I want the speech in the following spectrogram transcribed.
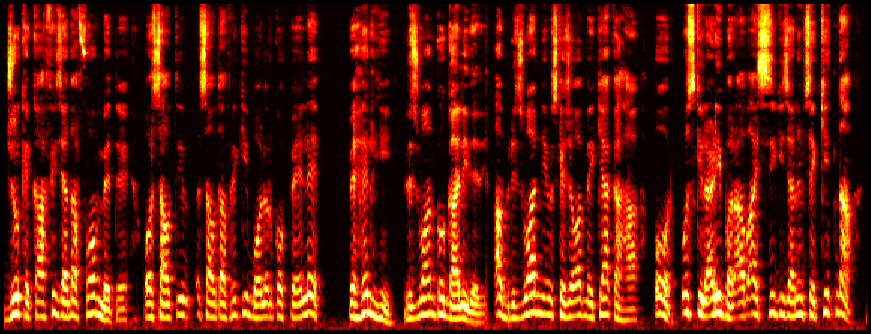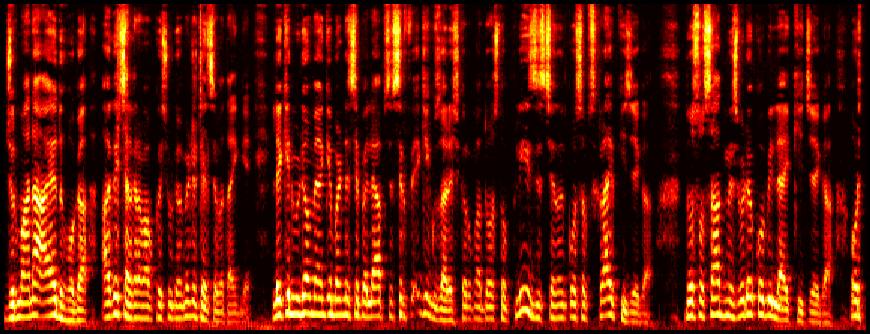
जो कि काफ़ी ज़्यादा फॉर्म में थे और साउथ साउथ अफ्रीकी बॉलर को पहले पहल ही रिजवान को गाली दे दी। अब रिजवान ने उसके जवाब में क्या कहा और उस खिलाड़ी पर अब आईसीसी की जानब से कितना जुर्माना आयद होगा, आगे चलकर हम आपको इस वीडियो में डिटेल से बताएँगे। लेकिन वीडियो में आगे बढ़ने से पहले आपसे सिर्फ़ एक ही गुजारिश करूँगा, दोस्तों प्लीज़ इस चैनल को सब्सक्राइब कीजिएगा। दोस्तों, साथ में इस वीडियो को भी लाइक कीजिएगा और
